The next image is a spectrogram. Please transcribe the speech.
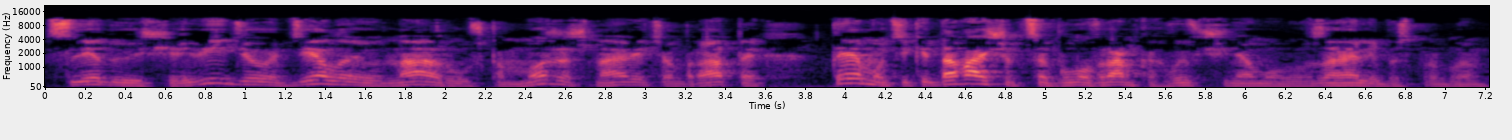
слідуюче відео ділаю на русском. Можеш навіть обрати тему, тільки давай, щоб це було в рамках вивчення мови, взагалі без проблем.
